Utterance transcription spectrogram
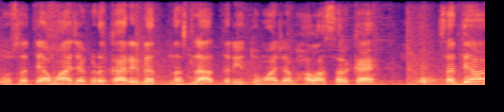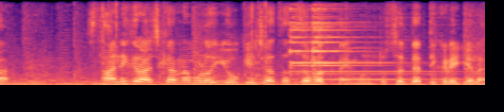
तो सध्या माझ्याकडे कार्यरत नसला तरी तो माझ्या भावासारखा आहे. सध्या स्थानिक राजकारणामुळे योगेश याचा जमत नाही म्हणून तो सध्या तिकडे गेलाय.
